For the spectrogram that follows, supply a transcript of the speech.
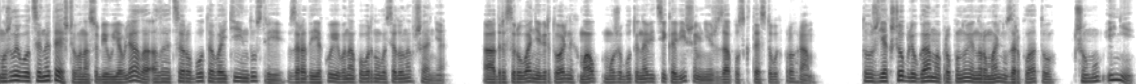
Можливо, це не те, що вона собі уявляла, але це робота в it індустрії, заради якої вона повернулася до навчання, а дресирування віртуальних мавп може бути навіть цікавішим, ніж запуск тестових програм. Тож, якщо Блюгама пропонує нормальну зарплату, чому б і ні?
